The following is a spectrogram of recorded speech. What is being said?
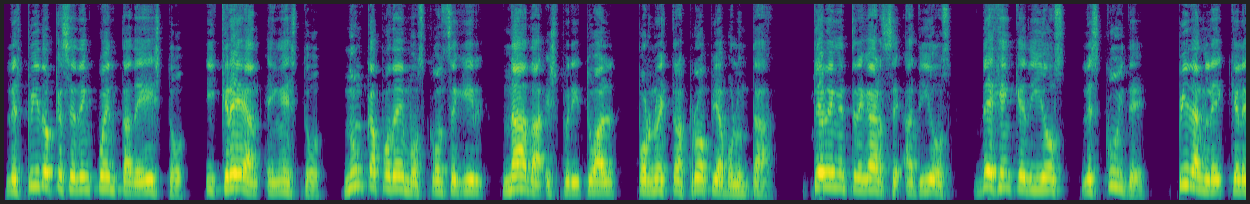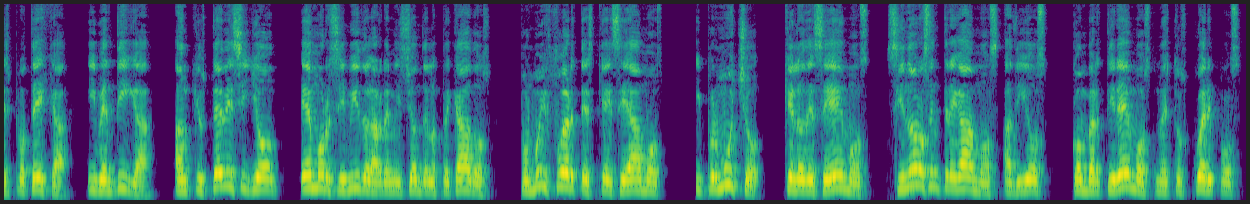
les pido que se den cuenta de esto y crean en esto. Nunca podemos conseguir nada espiritual por nuestra propia voluntad. Deben entregarse a Dios. Dejen que Dios les cuide. Pídanle que les proteja y bendiga. Aunque ustedes y yo hemos recibido la remisión de los pecados, por muy fuertes que seamos y por mucho que lo deseemos, si no nos entregamos a Dios, convertiremos nuestros cuerpos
